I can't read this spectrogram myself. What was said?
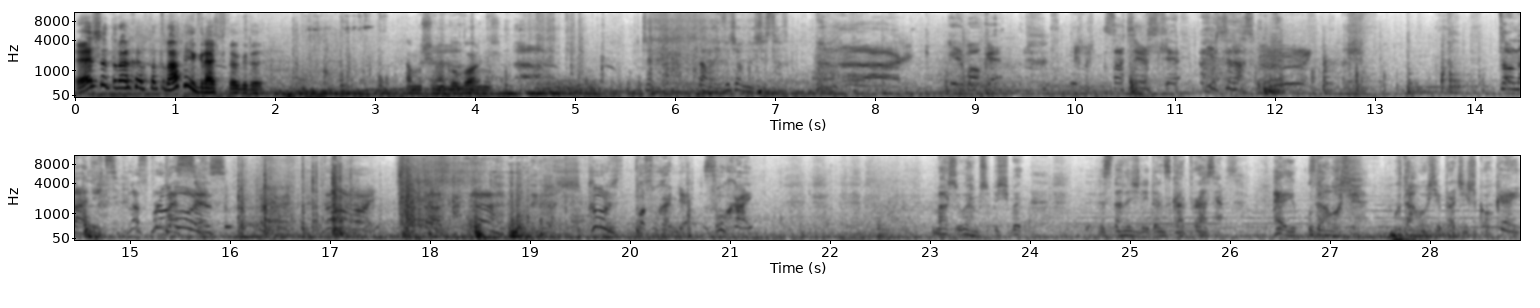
Jeszcze trochę potrafię grać w tę grę. A musimy go uwolnić. Czekaj, dawaj, wyciągnę się stąd. Nie mogę. Za ciężkie. Jeszcze raz. To na nic. No spróbuj. Bez sensu. Dawaj. Kurde, posłuchaj mnie. Słuchaj. Marzyłem, żebyśmy znaleźli ten skarb razem. Hej, udało się. Udało się, braciszko, okej?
